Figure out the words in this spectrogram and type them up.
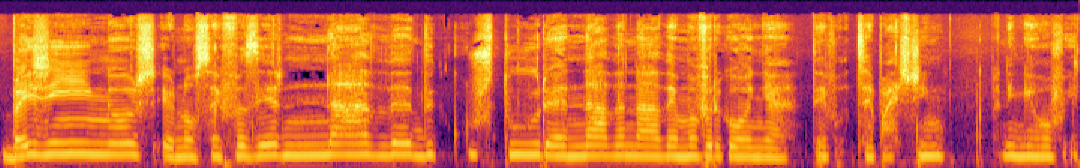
Beijinhos, eu não sei fazer nada de costura, nada, nada, é uma vergonha. Vou dizer baixinho para ninguém ouvir.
